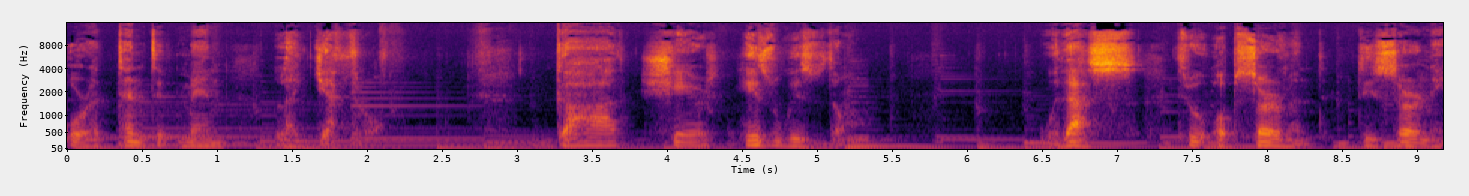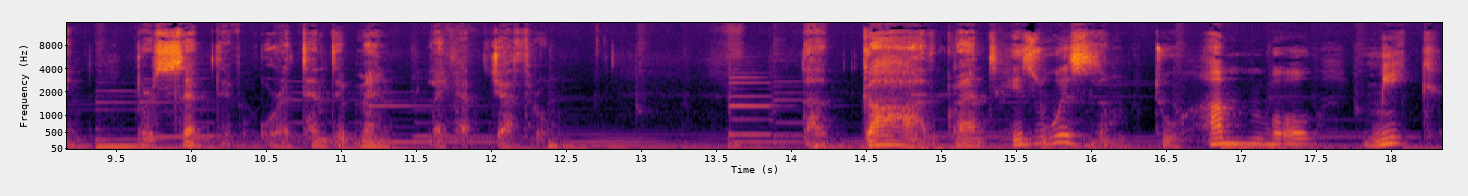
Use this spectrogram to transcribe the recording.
or attentive men like Jethro. God shares his wisdom with us through observant, discerning, perceptive, or attentive men like Jethro that God grants his wisdom to humble, meek,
